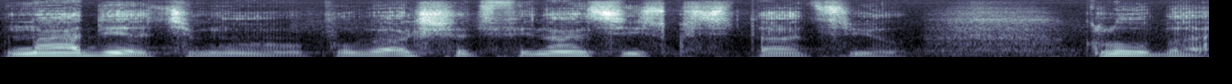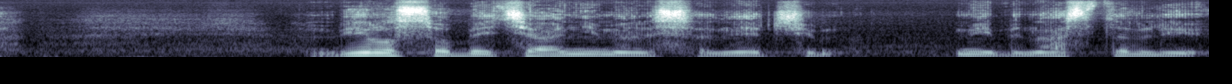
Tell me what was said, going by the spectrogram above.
Nadija ćemo poboljšati finansijsku situaciju kluba. Bilo sa obećanjima ili sa nečim, mi bi nastavili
